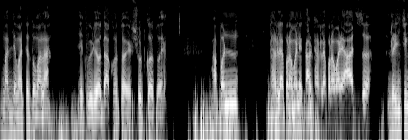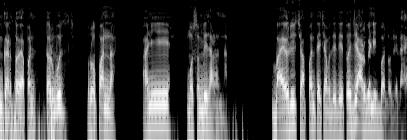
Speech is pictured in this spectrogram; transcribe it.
माध्यमातून तुम्हाला एक व्हिडिओ दाखवतोय शूट करतोय. आपण ठरल्याप्रमाणे काल ठरल्याप्रमाणे आज ड्रिंचिंग करतोय आपण टरबूज रोपांना आणि मोसंबी झाडांना. बायोरिच आपण त्याच्यामध्ये देतोय जे ऑर्गॅनिक बनवलेलं आहे.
